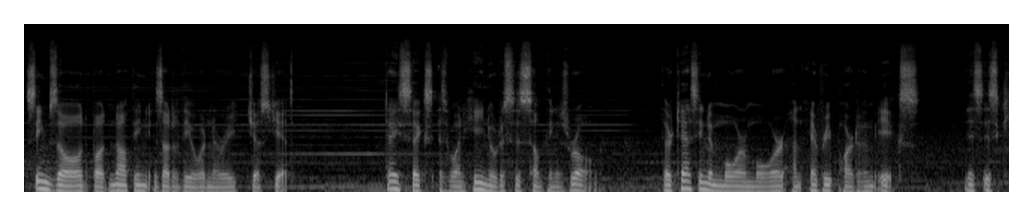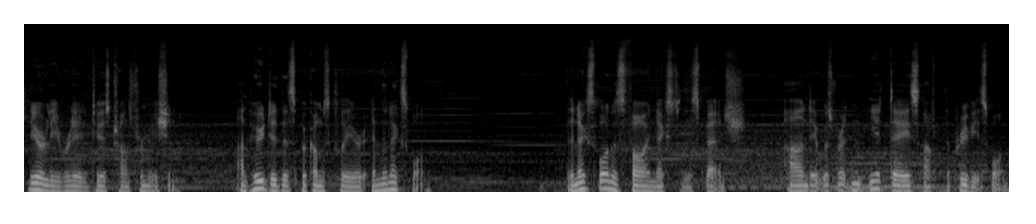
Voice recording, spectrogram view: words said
Seems odd, but nothing is out of the ordinary just yet. Day 6 is when he notices something is wrong. They're testing him more and more, and every part of him aches. This is clearly related to his transformation, and who did this becomes clear in the next one. The next one is found next to this bench, and it was written 8 days after the previous one.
